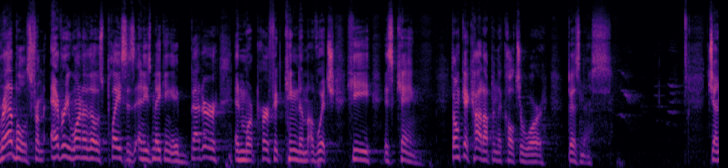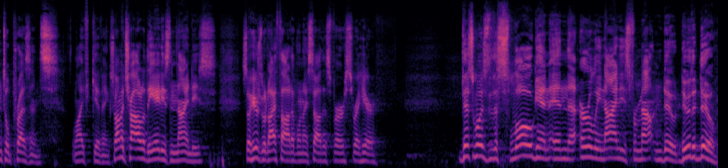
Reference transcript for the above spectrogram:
rebels from every one of those places, and He's making a better and more perfect kingdom of which He is king. Don't get caught up in the culture war business. Gentle presence, life giving. So I'm a child of the 80s and 90s. So here's what I thought of when I saw this verse right here. This was the slogan in the early 90s for Mountain Dew. Do the dew,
